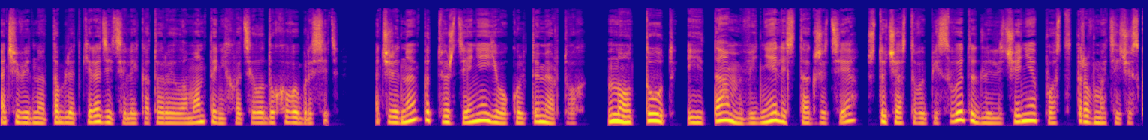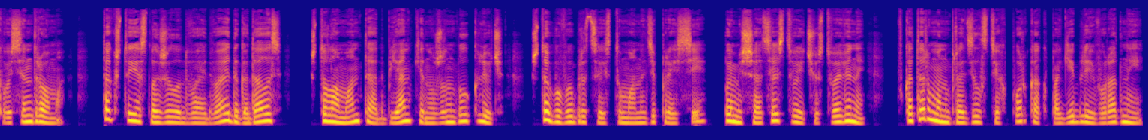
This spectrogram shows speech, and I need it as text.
очевидно, таблетки родителей, которые Ламонте не хватило духа выбросить. Очередное подтверждение его культа мертвых. Но тут и там виднелись также те, что часто выписывают для лечения посттравматического синдрома. Так что я сложила два и два и догадалась, что Ламанте от Бьянки нужен был ключ, чтобы выбраться из тумана депрессии, помешательства и чувства вины, в котором он бродил с тех пор, как погибли его родные,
